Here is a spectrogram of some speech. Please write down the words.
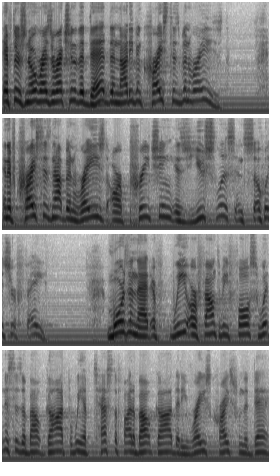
If there's no resurrection of the dead, then not even Christ has been raised. And if Christ has not been raised, our preaching is useless, and so is your faith. More than that, if we are found to be false witnesses about God, for we have testified about God that He raised Christ from the dead.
